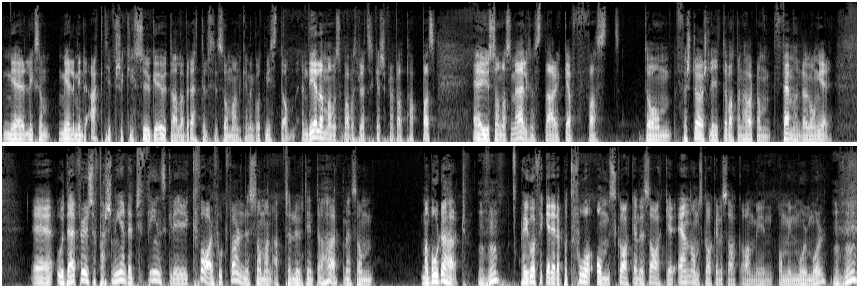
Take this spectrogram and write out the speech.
mer, liksom, mer eller mindre aktivt försöker suga ut alla berättelser som man kan ha gått miste om. En del av mammas och pappas berättelser, kanske framförallt pappas, är ju sådana som är liksom starka fast de förstörs lite av att man har hört dem 500 gånger. Eh, och därför är det så fascinerande att det finns grejer kvar fortfarande som man absolut inte har hört, men som man borde ha hört. Mhm. Och igår fick jag reda på två omskakande saker. En omskakande sak om min, om min mormor Mhm.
